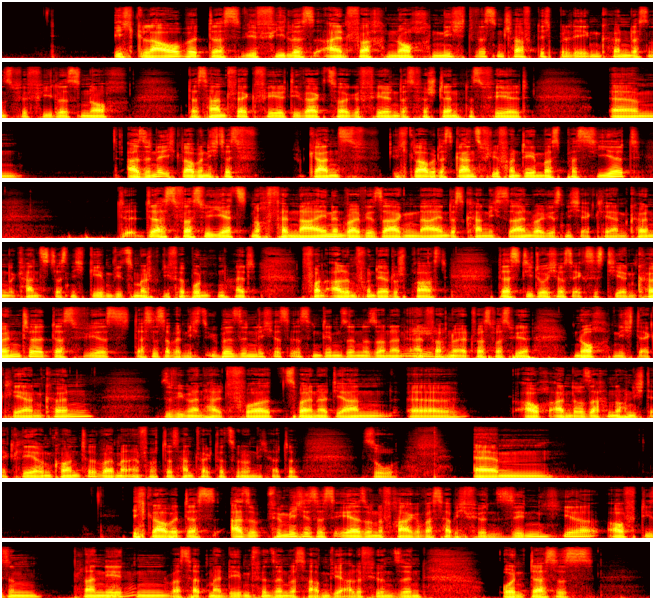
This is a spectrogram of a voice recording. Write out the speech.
ich glaube, dass wir vieles einfach noch nicht wissenschaftlich belegen können, dass uns für vieles noch das Handwerk fehlt, die Werkzeuge fehlen, das Verständnis fehlt. Ähm, also ne, ich glaube nicht, dass ganz, ich glaube, dass ganz viel von dem, was passiert, das, was wir jetzt noch verneinen, weil wir sagen, nein, das kann nicht sein, weil wir es nicht erklären können, kann es das nicht geben, wie zum Beispiel die Verbundenheit von allem, von der du sprachst, dass die durchaus existieren könnte, dass wir es, dass es aber nichts Übersinnliches ist in dem Sinne, sondern nee. einfach nur etwas, was wir noch nicht erklären können so wie man halt vor 200 Jahren äh, auch andere Sachen noch nicht erklären konnte, weil man einfach das Handwerk dazu noch nicht hatte. So. Ähm, ich glaube, dass, also für mich ist es eher so eine Frage, was habe ich für einen Sinn hier auf diesem Planeten? Mhm. Was hat mein Leben für einen Sinn? Was haben wir alle für einen Sinn? Und das ist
